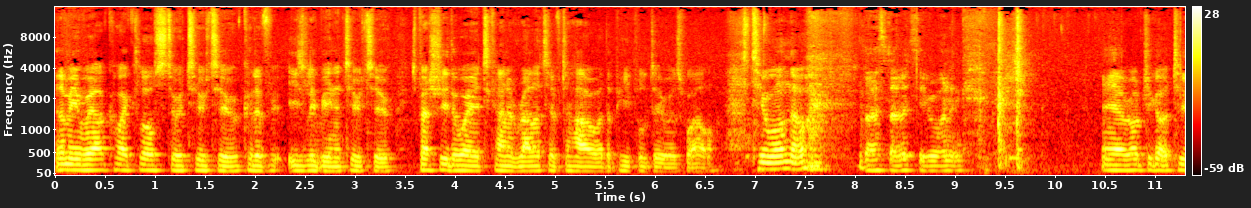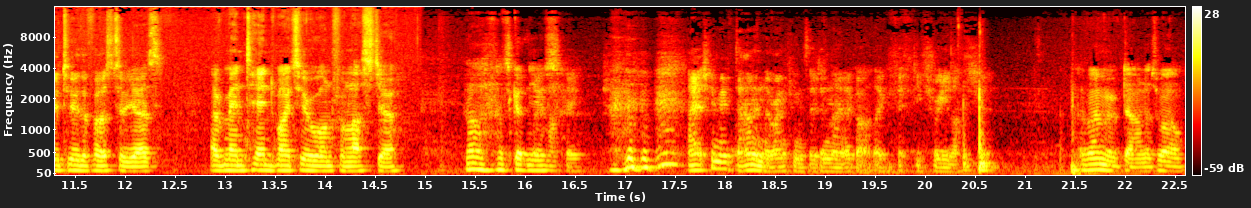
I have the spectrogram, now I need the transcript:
I mean, we are quite close to a 2-2. Could have easily been a 2-2. Especially the way it's kind of relative to how other people do as well. 2-1 though. First ever two one. Yeah, Roger got a 2-2 the first two years. I've maintained my 2-1 from last year. Oh, that's good news. Happy. I actually moved down in the rankings, though, didn't I? I got like 53 last year. Have I moved down as well?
